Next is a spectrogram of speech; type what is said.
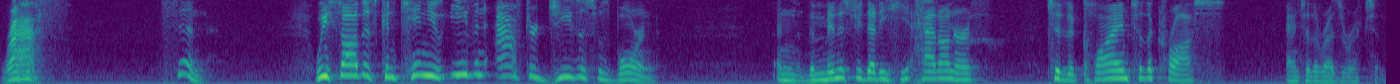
wrath, sin. We saw this continue even after Jesus was born. And the ministry that he had on earth to the climb to the cross and to the resurrection.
